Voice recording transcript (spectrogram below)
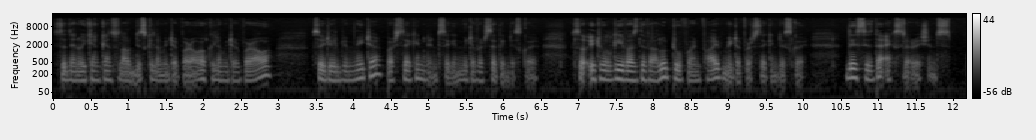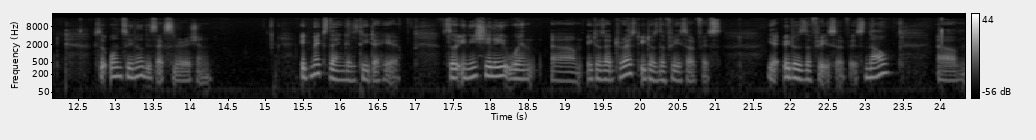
So then we can cancel out this kilometer per hour kilometer per hour so it will be meter per second and second meter per second square. So it will give us the value 2.5 meter per second square. This is the accelerations. So once you know this acceleration it makes the angle theta here. So initially when um, it was at rest it was the free surface. Yeah it was the free surface. Now um,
